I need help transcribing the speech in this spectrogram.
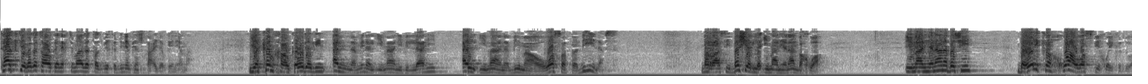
تاكتي بقى تاوكين احتمال التطبيق الدنيا بينش قاعدة بقين أما يكم خالك ودلين أن من الإيمان بالله الإيمان بما وصف به نفسه براسي بش يقل إيمان ينان بخوا إيمان ينان بشي بويك خوا وصفي خوي كردوا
